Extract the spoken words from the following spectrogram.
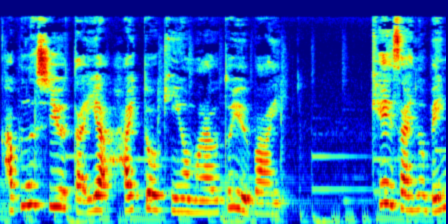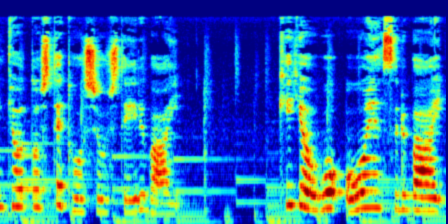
株主優待や配当金をもらうという場合、経済の勉強として投資をしている場合、企業を応援する場合、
